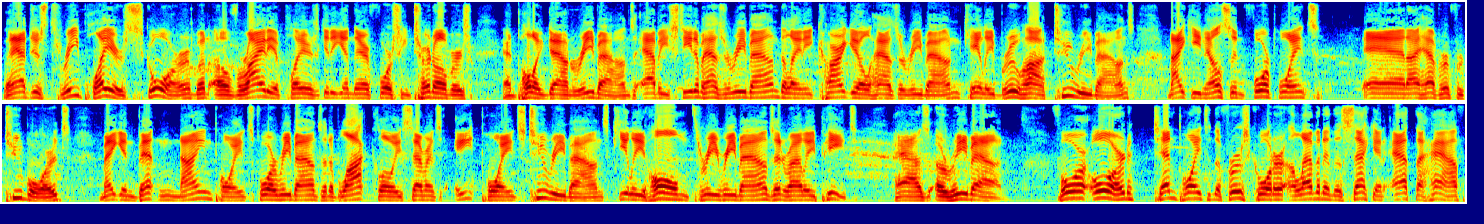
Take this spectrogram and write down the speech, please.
they had just three players score, but a variety of players getting in there, forcing turnovers and pulling down rebounds. Abby Steedham has a rebound. Delaney Cargill has a rebound. Kaylee Bruja, two rebounds. Nike Nelson, four points. And I have her for two boards. Megan Benton, nine points, four rebounds, and a block. Chloe Severance, eight points, two rebounds. Keely Holm, three rebounds. And Riley Pete has a rebound. For Ord, 10 points in the first quarter, 11 in the second. At the half,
